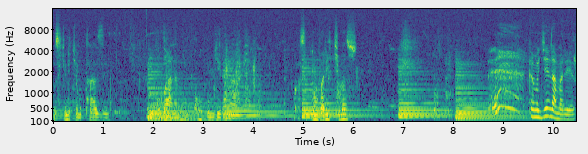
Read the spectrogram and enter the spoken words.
Gusa ikindi kintu utazi? Kubana n'umukobwa umbwira nabi. Rwose ndumva ari ikibazo. Kamugire inama rero.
